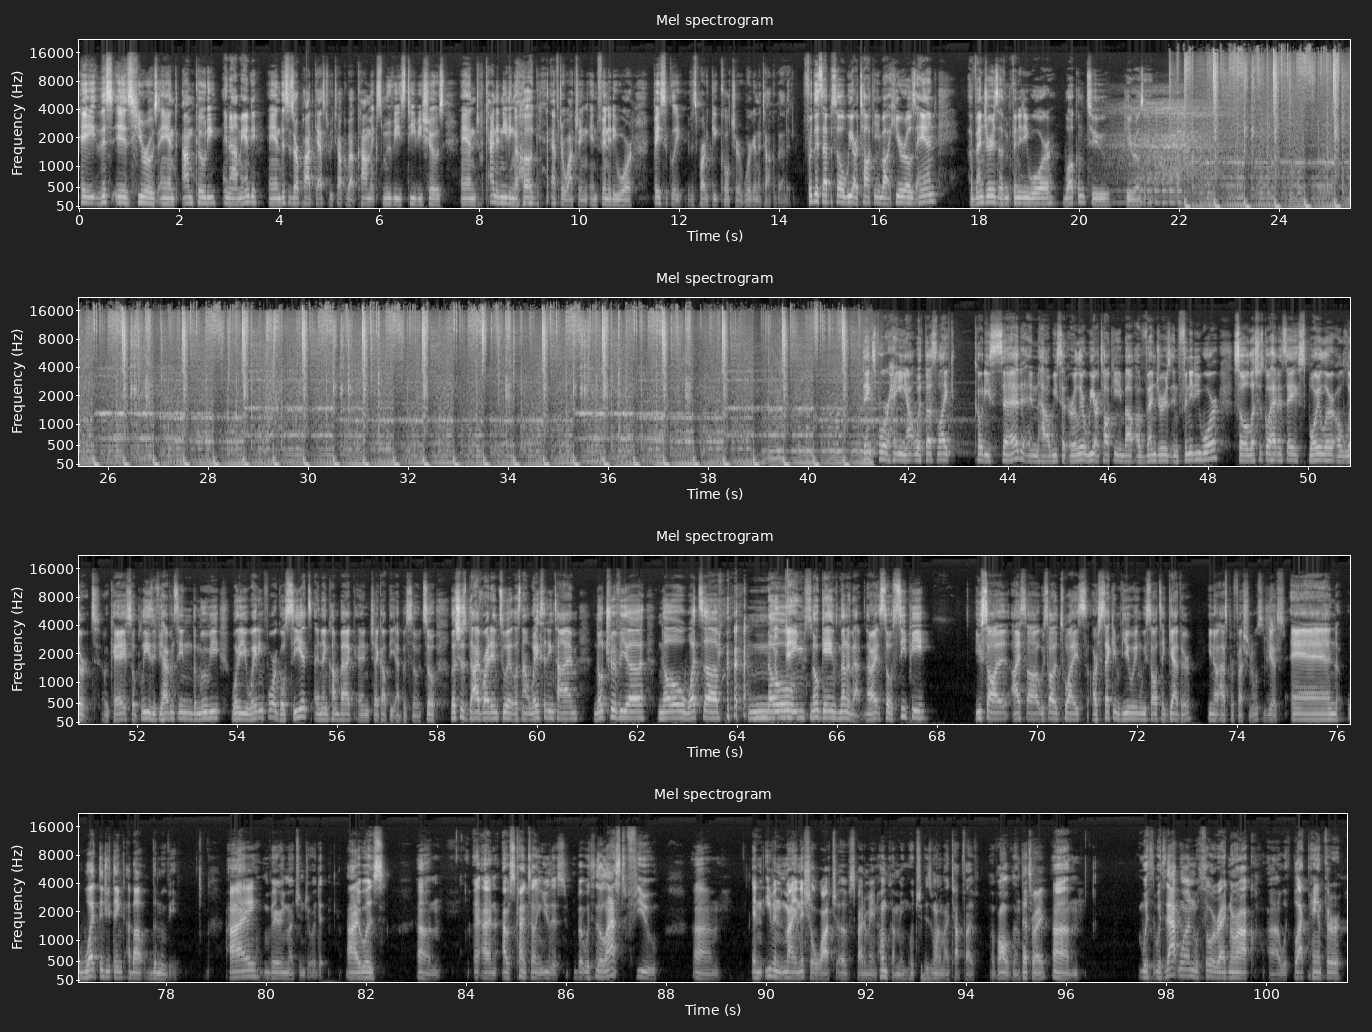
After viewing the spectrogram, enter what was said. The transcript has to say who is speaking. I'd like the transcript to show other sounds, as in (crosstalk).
Speaker 1: Hey, this is Heroes and I'm Cody.
Speaker 2: And I'm Andy.
Speaker 1: And this is our podcast. We talk about comics, movies, TV shows, and kind of needing a hug (laughs) after watching Infinity War. Basically, if it's part of geek culture, we're going to talk about it.
Speaker 2: For this episode, we are talking about Heroes and Avengers of Infinity War. Welcome to Heroes and. Thanks for hanging out with us. Like Cody said, and how we said earlier, we are talking about Avengers Infinity War. So let's just go ahead and say spoiler alert. Okay. So please, if you haven't seen the movie, what are you waiting for? Go see it and then come back and check out the episode. So let's just dive right into it. Let's not waste any time. No trivia, no what's up, (laughs) no,
Speaker 1: no games,
Speaker 2: no games, none of that. All right. So CP, you saw it. I saw it. We saw it twice. Our second viewing, we saw together, you know, as professionals.
Speaker 1: Yes.
Speaker 2: And what did you think about the movie?
Speaker 1: I very much enjoyed it. I was, um, and I was kind of telling you this, but with the last few, um, and even my initial watch of Spider-Man: Homecoming, which is one of my top five of all of them.
Speaker 2: That's right.
Speaker 1: Um, with with that one, with Thor Ragnarok, uh, with Black Panther,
